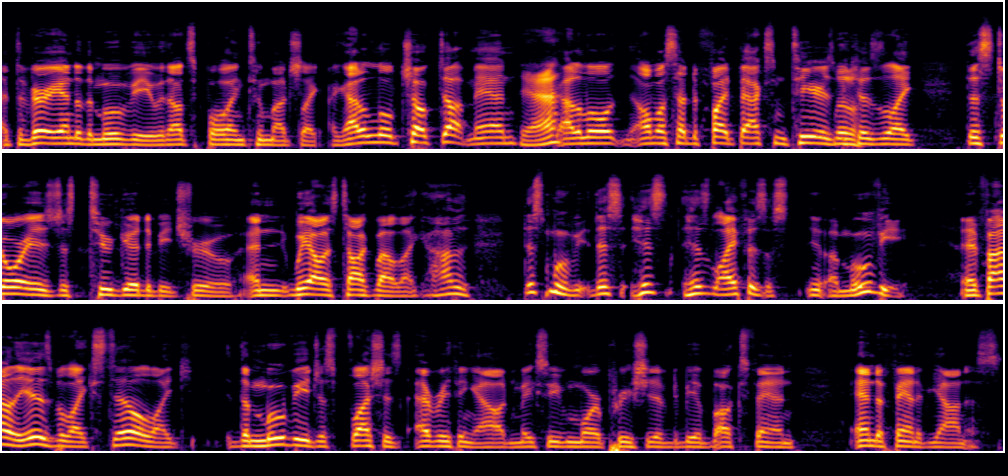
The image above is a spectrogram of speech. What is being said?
at the very end of the movie, without spoiling too much, like I got a little choked up, man. Yeah? Got a little, almost had to fight back some tears Little. because like this story is just too good to be true. And we always talk about like how this movie, this his his life is a movie. And it finally is, but like still, like the movie just fleshes everything out and makes you even more appreciative to be a Bucks fan and a fan of Giannis.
